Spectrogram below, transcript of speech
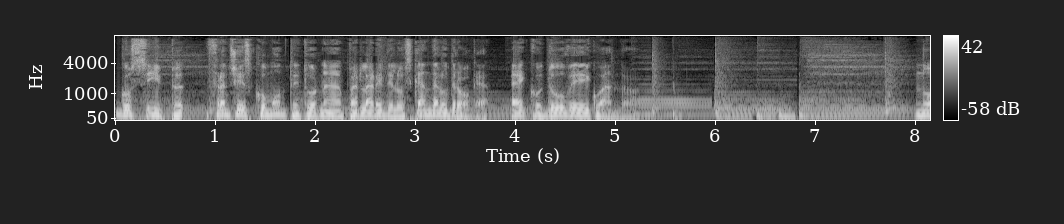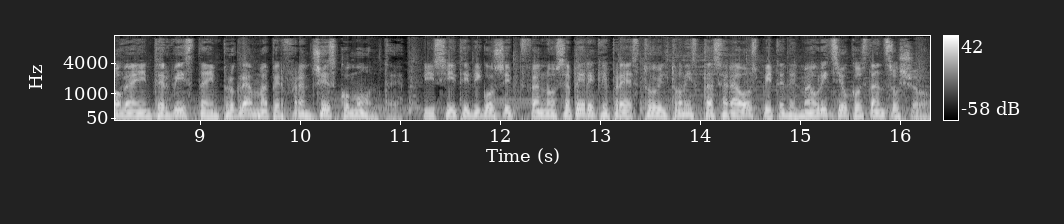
Gossip, Francesco Monte torna a parlare dello scandalo droga, ecco dove e quando. Nuova intervista in programma per Francesco Monte, i siti di Gossip fanno sapere che presto il tronista sarà ospite del Maurizio Costanzo Show.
